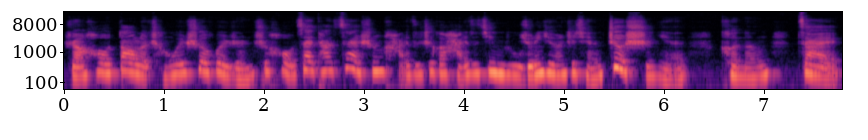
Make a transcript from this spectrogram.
然后到了成为社会人之后，在她再生孩子，这个孩子进入学龄阶段之前，这十年。可能在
